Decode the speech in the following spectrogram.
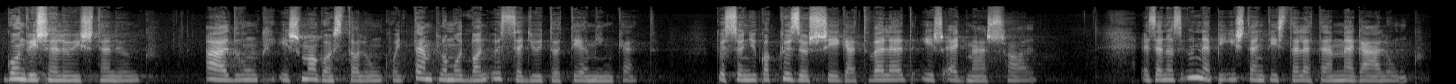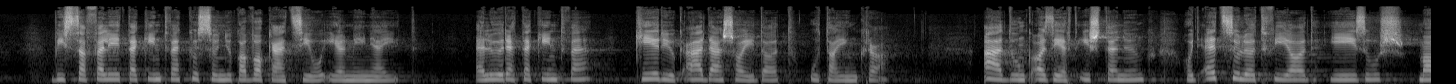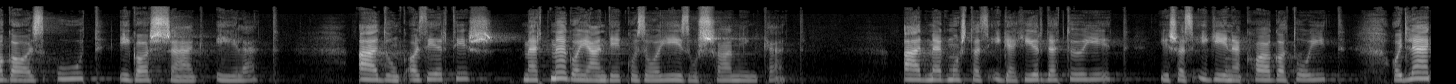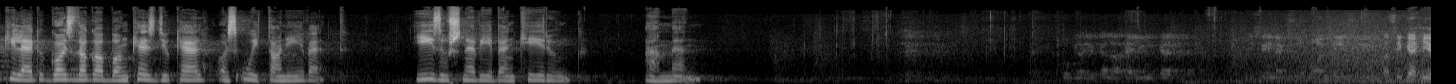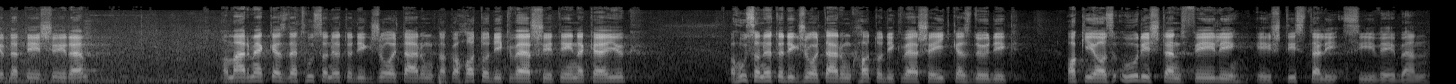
Gondviselő Istenünk, áldunk és magasztalunk, hogy templomodban összegyűjtöttél minket. Köszönjük a közösséget veled és egymással. Ezen az ünnepi istentiszteleten megállunk. Visszafelé tekintve köszönjük a vakáció élményeit. Előre tekintve kérjük áldásaidat utainkra. Áldunk azért Istenünk, hogy egyszülött fiad, Jézus, maga az út, igazság, élet. Áldunk azért is, mert megajándékozol Jézussal minket. Áld meg most az ige hirdetőjét és az igének hallgatóit, hogy lelkileg gazdagabban kezdjük el az új tanévet. Jézus nevében kérünk. Amen. Foglaljuk el a helyünket, és énekszóval készülünk az ige hirdetésére. A már megkezdett 25. Zsoltárunknak a hatodik versét énekeljük. A 25. Zsoltárunk hatodik verse így kezdődik aki az Úristen féli és tiszteli szívében.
